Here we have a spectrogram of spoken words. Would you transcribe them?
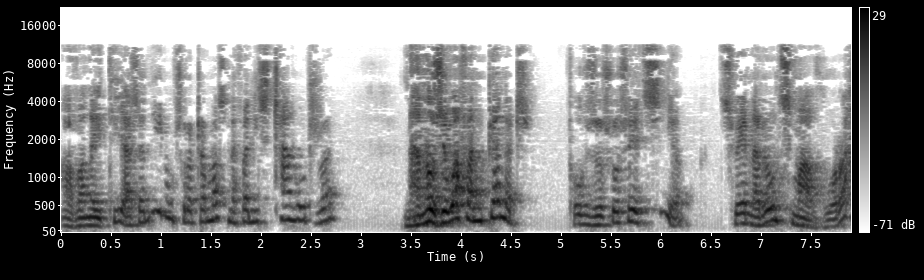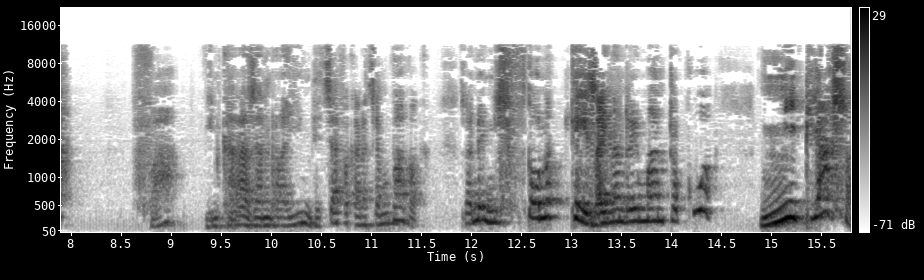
havana ity, aza nino ny soratra masina fa nisy tranga ohatr'izany. Nanao izay ho afany ny mpianatra, Paoly Jesosy hoe tsia, tsy hoe nareo no tsy mahavoaraha, fa iny karazany ra iny dia tsy afaka raha tsy amim-bavaka. Izany hoe misy fotoana tezain'Andriamanitra koa ny mpiasa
